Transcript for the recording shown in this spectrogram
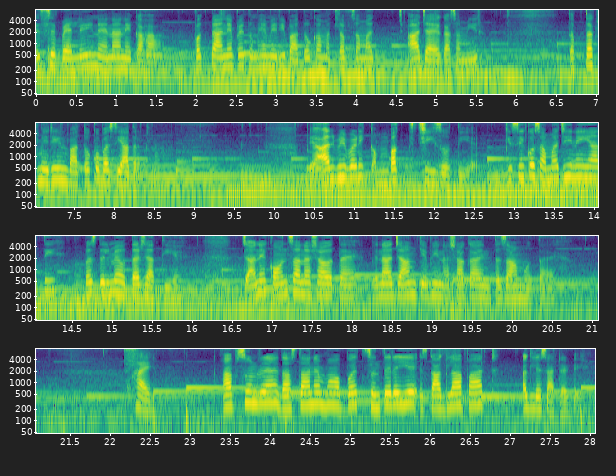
इससे पहले ही नैना ने कहा, वक्त आने पे तुम्हें मेरी बातों का मतलब समझ आ जाएगा, समीर। तब तक मेरी इन बातों को बस याद रखना। प्यार भी बड़ी कमबख्त चीज़ होती है। किसी को समझ ही नहीं आती, बस दिल में उतर जाती है। जाने कौन सा नशा होता है, बिना जाम के भी नशा का इंतज़ाम होता है। हाय, आप सुन रहे हैं दास्तान मोहब्बत, सुनते रहिए इसका अगला पार्ट, अगले सैटरडे।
